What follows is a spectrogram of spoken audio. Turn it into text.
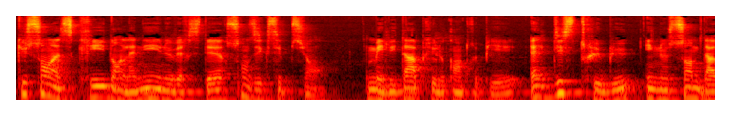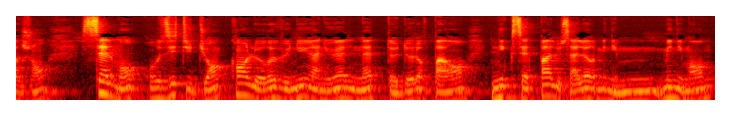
qui sont inscrits dans l'année universitaire sans exception. Mais l'État a pris le contre-pied. Elle distribue une somme d'argent seulement aux étudiants quand le revenu annuel net de leurs parents n'excède pas le salaire minimum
